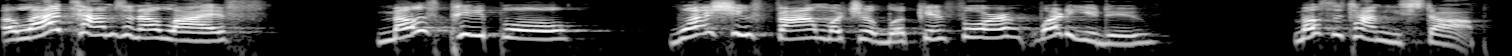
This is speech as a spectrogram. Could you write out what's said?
A lot of times in our life, most people, once you find what you're looking for, what do you do? Most of the time, you stop.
